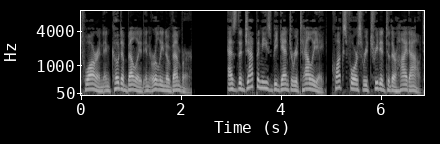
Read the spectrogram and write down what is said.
Tuaran and Kota Belud in early November. As the Japanese began to retaliate, Kwok's force retreated to their hideout.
